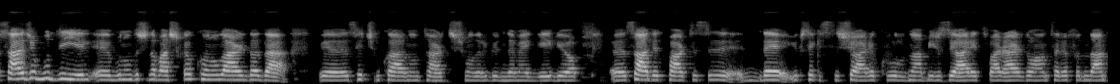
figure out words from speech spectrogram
Sadece bu değil, bunun dışında başka konularda da seçim kanunu tartışmaları gündeme geliyor. E, Saadet Partisi'nde Yüksek İstişare Kurulu'na bir ziyaret var Erdoğan tarafından.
